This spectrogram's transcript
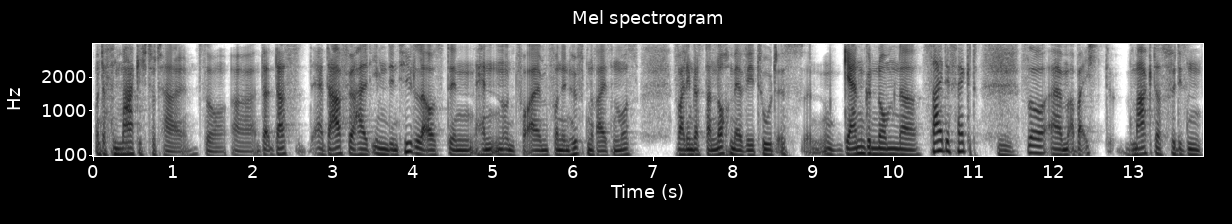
und das mag ich total. So, äh, da- dass er dafür halt ihm den Titel aus den Händen und vor allem von den Hüften reißen muss, weil ihm das dann noch mehr wehtut, ist ein gern genommener Side-Effekt. So, ähm, aber ich mag das für diesen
